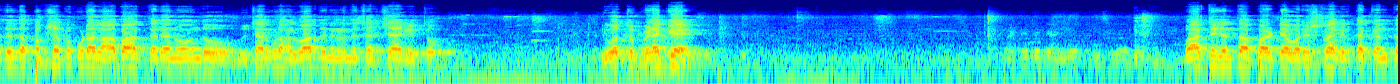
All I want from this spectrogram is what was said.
ಅದರಿಂದ ಪಕ್ಷಕ್ಕೂ ಕೂಡ ಲಾಭ ಆಗ್ತದೆ ಅನ್ನೋ ಒಂದು ವಿಚಾರಗಳು ಹಲವಾರು ದಿನಗಳಿಂದ ಚರ್ಚೆ ಆಗಿತ್ತು. ಇವತ್ತು ಬೆಳಗ್ಗೆ ಭಾರತೀಯ ಜನತಾ ಪಾರ್ಟಿಯ ವರಿಷ್ಠರಾಗಿರ್ತಕ್ಕಂಥ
